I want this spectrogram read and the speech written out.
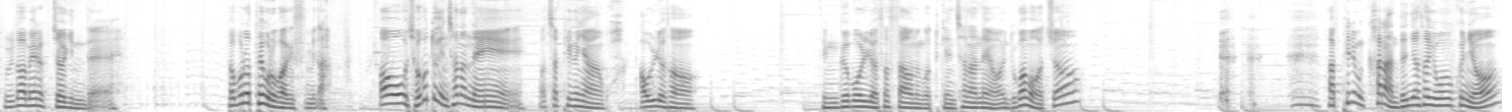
둘 다 매력적인데. 더블어택으로 가겠습니다. 어우 저것도 괜찮았네. 어차피 그냥 확 다 올려서 등급 올려서 싸우는 것도 괜찮았네요. 누가 먹었죠? 하필이면 칼 안 든 녀석이 먹었군요.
